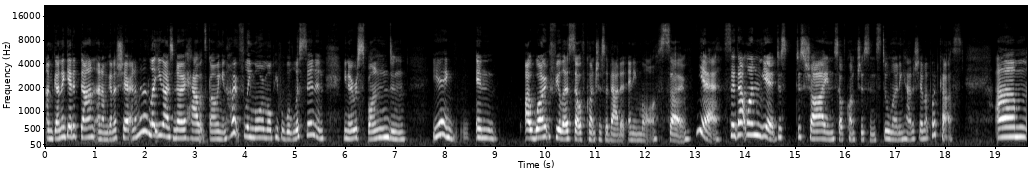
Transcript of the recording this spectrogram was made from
I'm going to get it done and I'm going to share and I'm going to let you guys know how it's going and hopefully more and more people will listen and you know respond and yeah and, and I won't feel as self-conscious about it anymore. So, yeah. So that one, yeah, just just shy and self-conscious and still learning how to share my podcast. Um,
